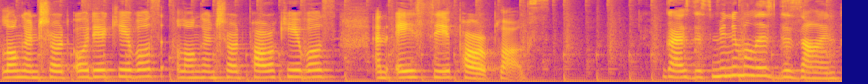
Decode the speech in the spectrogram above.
long and short audio cables, long and short power cables and AC power plugs. Guys, this minimalist design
